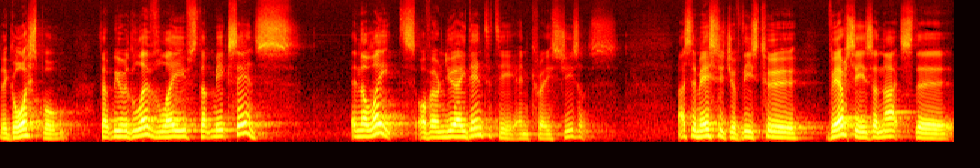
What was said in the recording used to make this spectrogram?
the gospel, that we would live lives that make sense in the light of our new identity in Christ Jesus. That's the message of these two verses, and that's the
